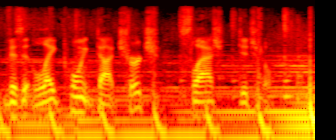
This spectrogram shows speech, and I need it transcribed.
visit lakepointe.church/digital.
